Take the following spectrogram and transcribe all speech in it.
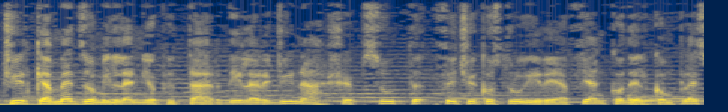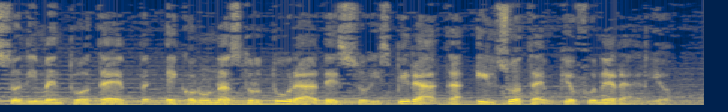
Circa mezzo millennio più tardi, la regina Hatshepsut fece costruire a fianco del complesso di Mentuhotep e con una struttura ad esso ispirata il suo tempio funerario.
